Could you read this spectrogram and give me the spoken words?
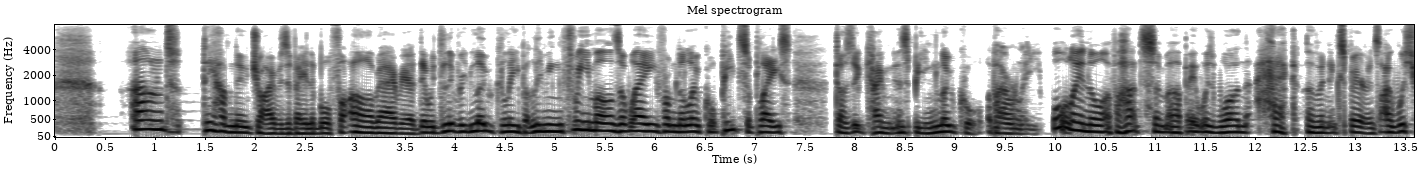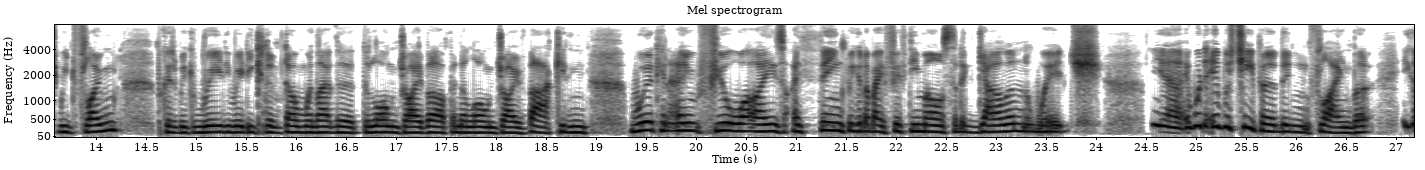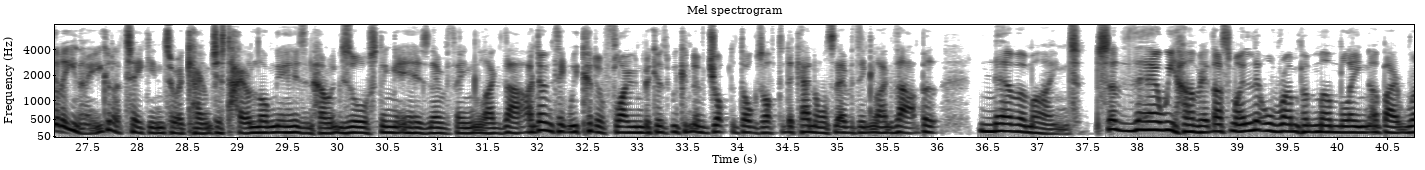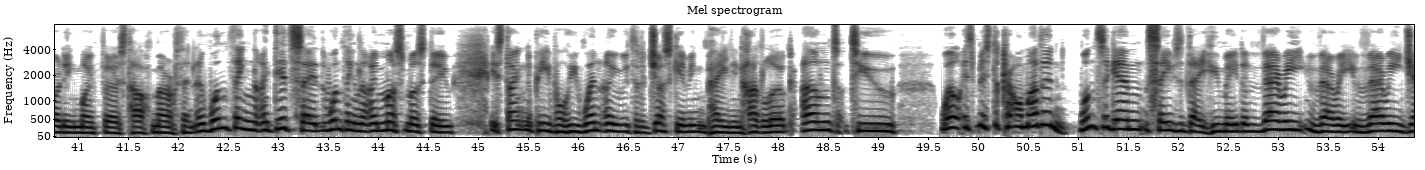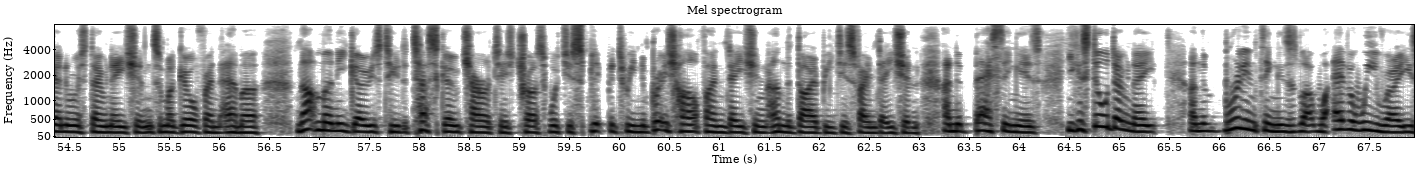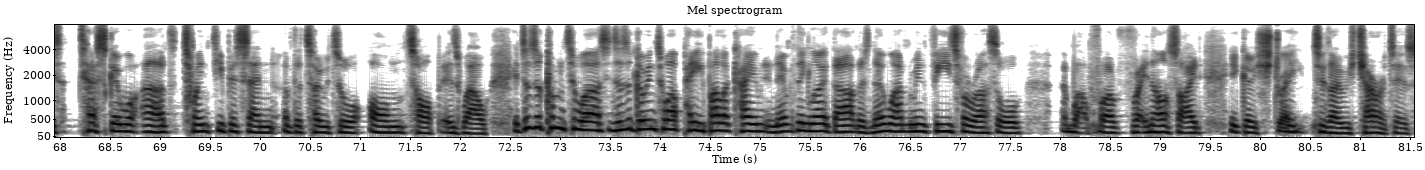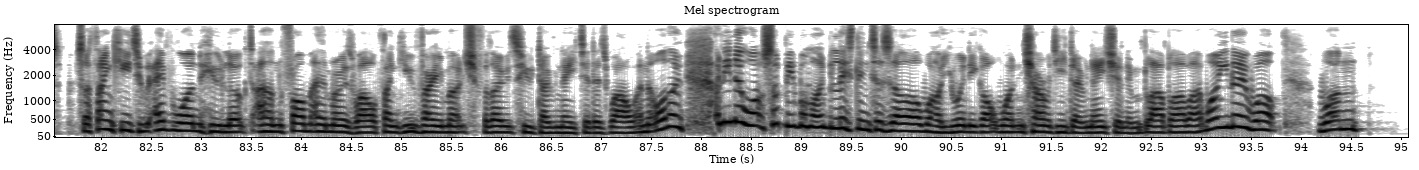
And they had no drivers available for our area. They were delivering locally, but living three miles away from the local pizza place doesn't count as being local, apparently. All in all, if I had to sum up, it was one heck of an experience. I wish we'd flown because we really, really could have done without the, the long drive up and the long drive back. And working out fuel wise, I think we got about 50 miles to the gallon, which yeah, it would. It was cheaper than flying, but you got to, you know, you got to take into account just how long it is and how exhausting it is and everything like that. I don't think we could have flown because we couldn't have dropped the dogs off to the kennels and everything like that. But never mind. So there we have it. That's my little rampant mumbling about running my first half marathon. And one thing that I did say, the one thing that I must must do is thank the people who went over to the Just Giving page and had a look, and to Well, it's Mr. Carl Madden, once again, saves the day, who made a very, very, very generous donation to my girlfriend Emma. That money goes to the Tesco Charities Trust, which is split between the British Heart Foundation and the Diabetes Foundation. And the best thing is, you can still donate. And the brilliant thing is, like, whatever we raise, Tesco will add 20% of the total on top as well. It doesn't come to us, it doesn't go into our PayPal account and everything like that. There's no admin fees for us or well, for, for, in our side, it goes straight to those charities. So thank you to everyone who looked, and from Emma as well. Thank you very much for those who donated as well. And although, and you know what, some people might be listening to oh, well, you only got one charity donation and blah blah blah. Well, you know what, one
